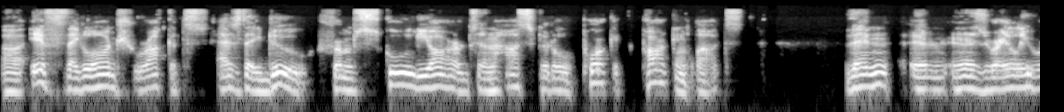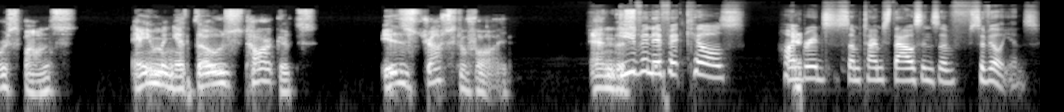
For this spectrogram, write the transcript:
uh, if they launch rockets as they do from schoolyards and hospital park- parking lots, then an, an Israeli response aiming at those targets is justified. And even if it kills hundreds, sometimes thousands of civilians.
